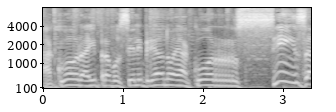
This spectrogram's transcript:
A cor aí para você, Libriano, é a cor cinza.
